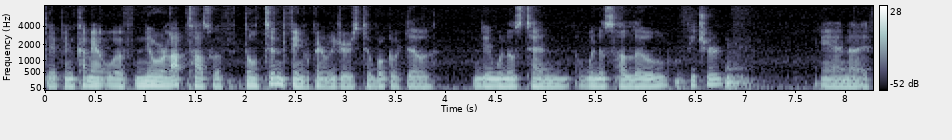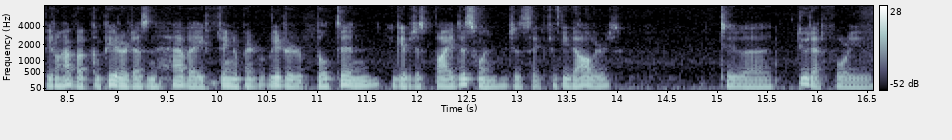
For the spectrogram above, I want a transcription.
they've been coming out with newer laptops with built-in fingerprint readers to work with the new Windows 10 Windows Hello feature. And uh, if you don't have a computer that doesn't have a fingerprint reader built in, you can just buy this one, which is like $50 to uh, do that for you.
